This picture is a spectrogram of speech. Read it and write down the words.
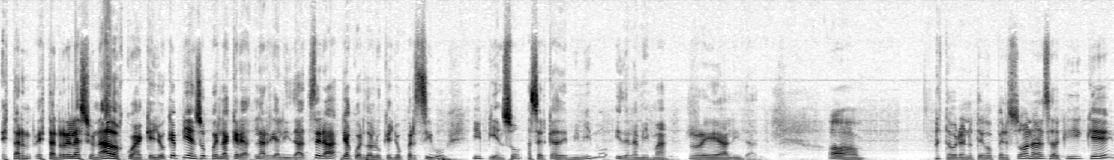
están, están, relacionados con aquello que pienso, pues la, la realidad será de acuerdo a lo que yo percibo y pienso acerca de mí mismo y de la misma realidad. Ah, hasta ahora no tengo personas aquí que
